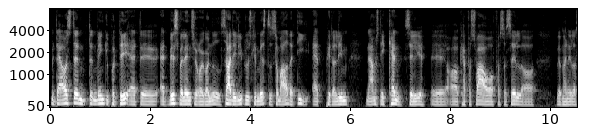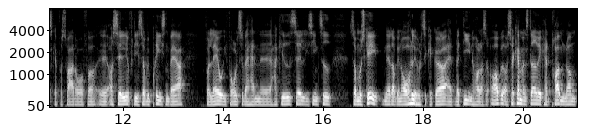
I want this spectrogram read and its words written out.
Men der er også den, den vinkel på det, at, øh, at hvis Valencia rykker ned, så har de lige pludselig mistet så meget værdi, at Peter Lim nærmest ikke kan sælge, øh, og kan forsvare over for sig selv, og hvem han ellers kan forsvare det over for, øh, og sælge, fordi så vil prisen være for lav i forhold til, hvad han øh, har givet selv i sin tid. Så måske netop en overlevelse kan gøre, at værdien holder sig oppe, og så kan man stadigvæk have drømmen om,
